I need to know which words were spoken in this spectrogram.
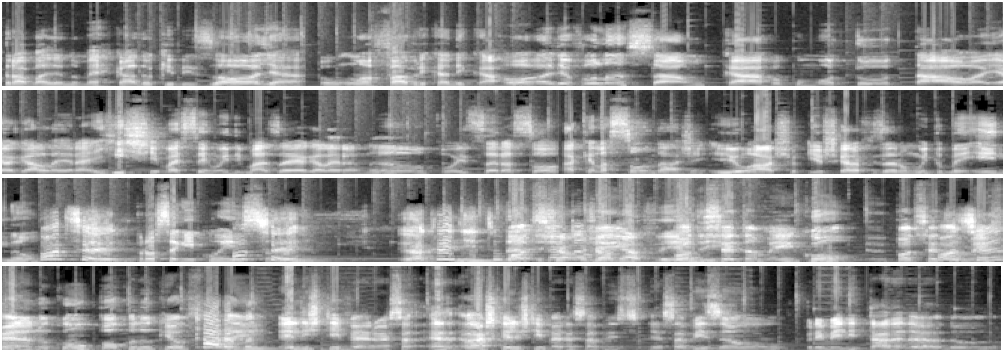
trabalham no mercado que diz, olha, uma fábrica de carro, olha, eu vou lançar um carro com motor tal. Aí a galera, ixi, vai ser ruim demais. Aí a galera, não, pô, isso era só aquela sondagem. Eu acho que os caras fizeram muito bem em não Pode ser, prosseguir com pode isso. ser. Eu acredito. Pode ser jo- também, joga verde. Pode ser também com. Pode ser Pode também, ser. Fernando, com um pouco do que eu Cara, falei. mas- Eles tiveram essa. Eu acho que eles tiveram essa, essa visão premeditada da- do,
